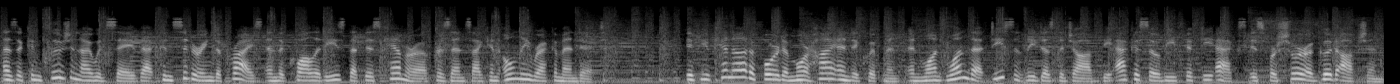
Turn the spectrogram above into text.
As a conclusion I would say that considering the price and the qualities that this camera presents I can only recommend it. If you cannot afford a more high-end equipment and want one that decently does the job the Akaso V50X is for sure a good option.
